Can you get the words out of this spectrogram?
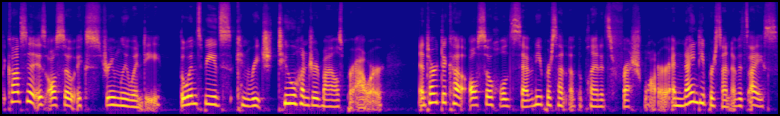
The continent is also extremely windy. The wind speeds can reach 200 miles per hour. Antarctica also holds 70% of the planet's fresh water and 90% of its ice.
